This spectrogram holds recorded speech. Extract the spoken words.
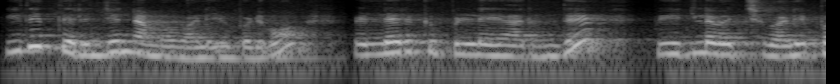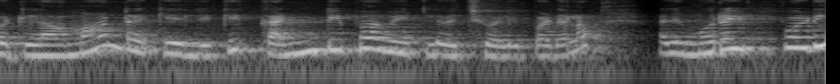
இது தெரிஞ்சு நம்ம வழிபடுவோம். வெள்ளருக்கு பிள்ளையாக இருந்து வீட்டில் வச்சு வழிபடலாமான்ற கேள்விக்கு கண்டிப்பாக வீட்டில் வச்சு வழிபடலாம். அது முறைப்படி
